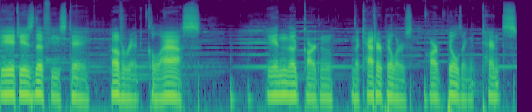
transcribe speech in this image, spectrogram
It is the feast day of red glass. In the garden, the caterpillars are building tents.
